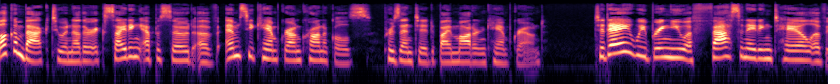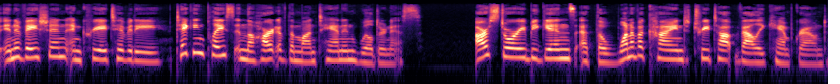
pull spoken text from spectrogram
Welcome back to another exciting episode of MC Campground Chronicles, presented by Modern Campground. Today, we bring you a fascinating tale of innovation and creativity taking place in the heart of the Montanan wilderness. Our story begins at the one of a kind Treetop Valley Campground,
